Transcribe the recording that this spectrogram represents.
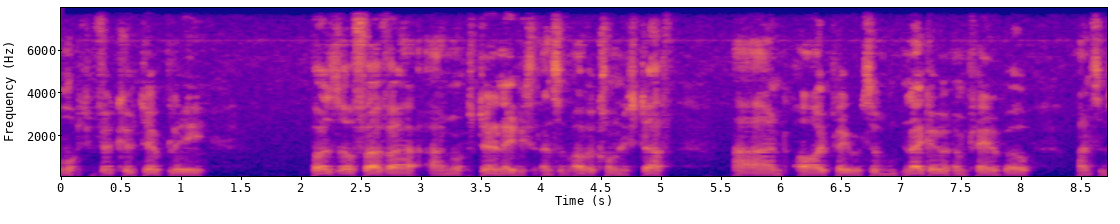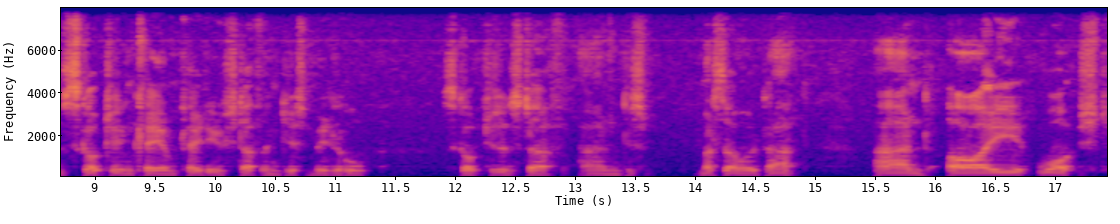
I watched Vicar Dibley, Buzz of Feather, and watched Dinner Ladies and some other comedy stuff. And I played with some Lego and Playmobil and some sculpting, clay and Play-Doh stuff, and just made little sculptures and stuff, and just messed around with that and I watched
